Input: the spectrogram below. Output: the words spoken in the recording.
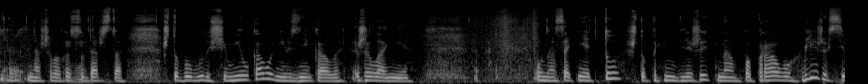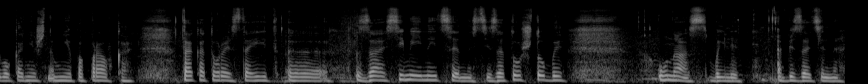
э, нашего государства, чтобы в будущем ни у кого не возникало желание у нас отнять то, что принадлежит нам по праву. Ближе всего, конечно, мне поправка, та, которая стоит э, за семейные ценности, за то, чтобы у нас были обязательно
